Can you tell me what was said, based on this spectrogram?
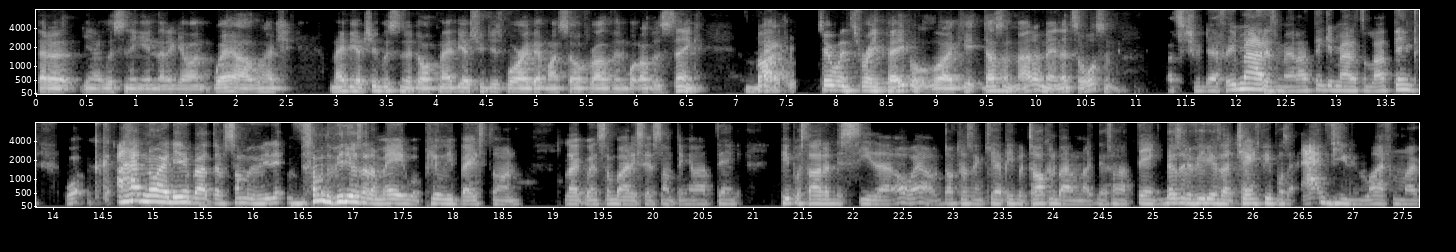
that are you know listening in that are going, wow, like maybe I should listen to Doc, maybe I should just worry about myself rather than what others think. But two and three people. Like it doesn't matter, man. That's awesome. That's true. Definitely, it matters, man. I think it matters a lot. I think well, I had no idea about that. Some of it, some of the videos that I made were purely based on like when somebody says something, and I think people started to see that. Oh wow, Doc doesn't care. People talking about him like this, and I think those are the videos that change people's attitude in life. I'm like,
